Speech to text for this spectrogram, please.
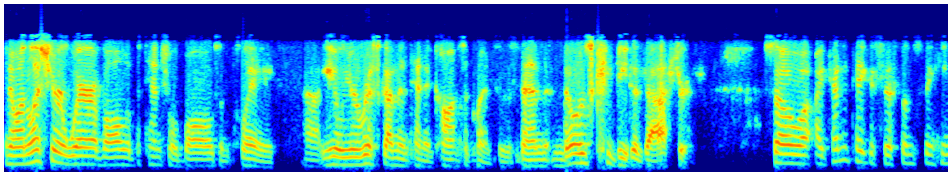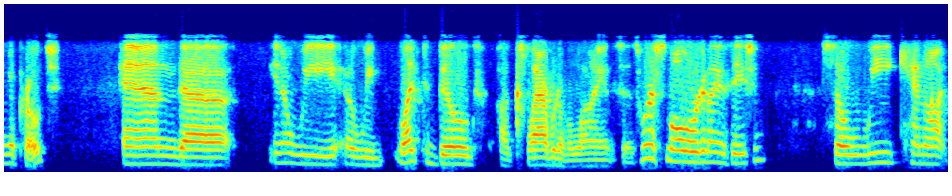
You know, unless you're aware of all the potential balls in play, uh, you know, your risk unintended consequences, then those can be disastrous. So uh, I kind of take a systems thinking approach, and uh, you know we uh, we like to build uh, collaborative alliances. We're a small organization, so we cannot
